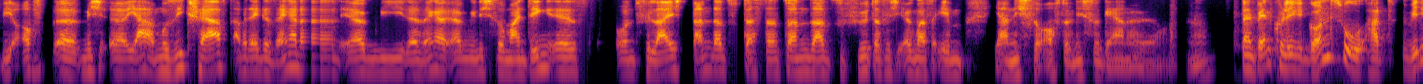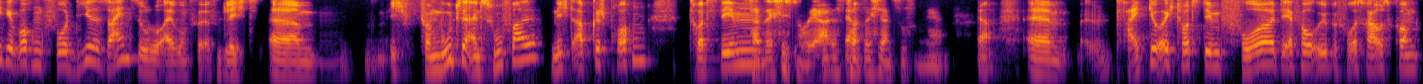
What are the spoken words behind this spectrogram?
wie oft äh, mich äh, ja Musik schärft, aber der Gesänger dann irgendwie, der Sänger irgendwie nicht so mein Ding ist und vielleicht dann dazu, das dann dazu führt, dass ich irgendwas eben ja nicht so oft und nicht so gerne höre. Ne? Dein Bandkollege Gonzo hat wenige Wochen vor dir sein Soloalbum veröffentlicht. Ähm, ich vermute ein Zufall, nicht abgesprochen. Trotzdem. Ist tatsächlich so, ja. Ist ja. tatsächlich ein Zufall, ja. Ja. Ähm, zeigt ihr euch trotzdem vor der VÖ, bevor es rauskommt,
